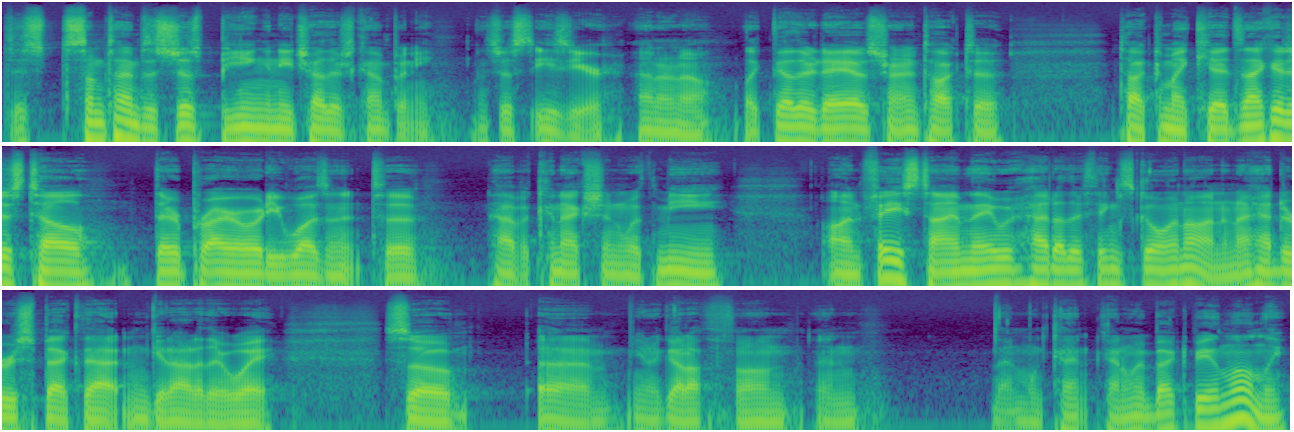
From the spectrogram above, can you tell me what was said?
just sometimes it's just being in each other's company. It's just easier. I don't know. Like the other day I was trying to talk to talk to my kids and I could just tell their priority wasn't to have a connection with me on FaceTime, they had other things going on, and I had to respect that and get out of their way. So, um, you know, got off the phone and then kind of went back to being lonely.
